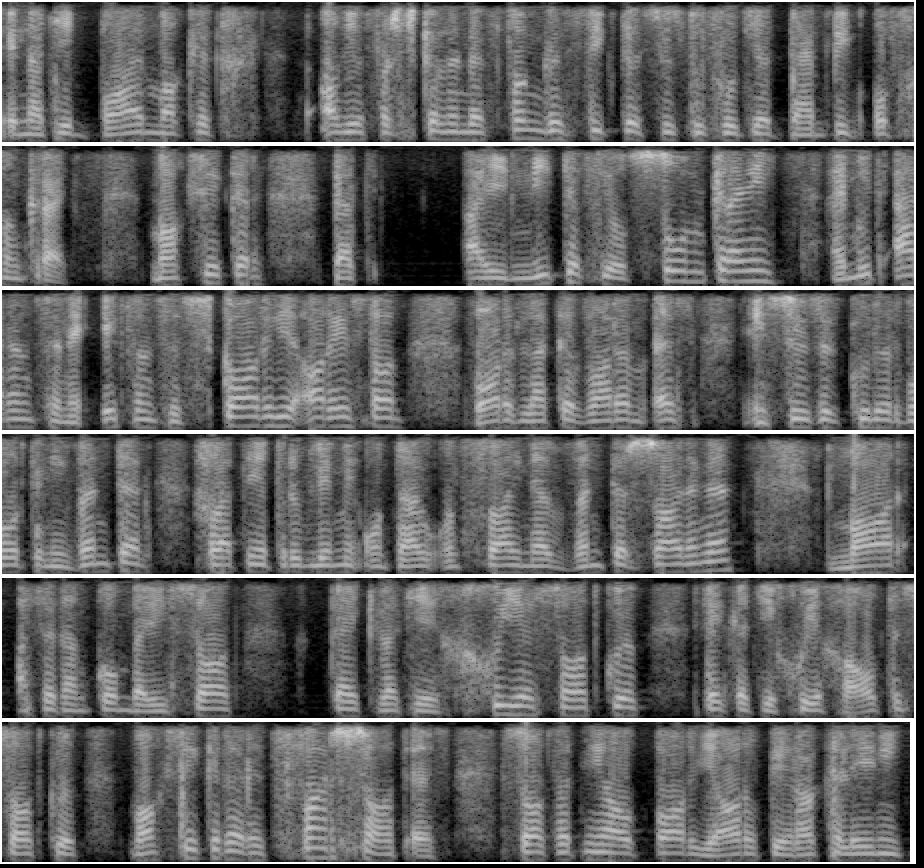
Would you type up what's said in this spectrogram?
en dat jy baie maklik al jou verskillende fungus siektes soos byvoorbeeld jou damping of gaan kry. Maak seker dat hy nie te veel son kry nie. Hy moet ergens in 'n effense skaduwee area staan waar dit lekker warm is en soos dit koeler word in die winter, glad nie 'n probleem nie. Onthou, ons saai nou wintersaailinge, maar as dit dan kom by die saad, kyk dat jy goeie saad koop, kyk dat jy goeie gehalte saad koop. Maak seker dat dit vars saad is, saad wat nie al 'n paar jaar op die rakke lê nie.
